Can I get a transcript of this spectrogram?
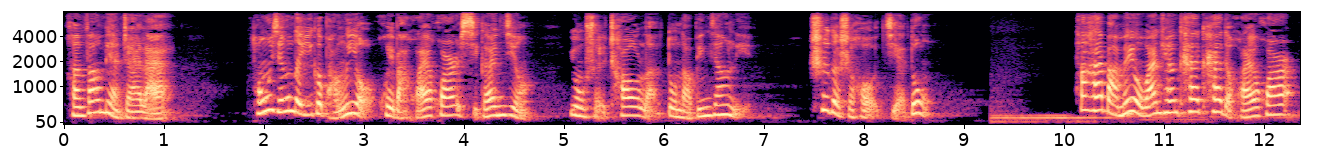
很方便摘来。同行的一个朋友会把槐花洗干净，用水焯了，冻到冰箱里，吃的时候解冻。他还把没有完全开开的槐花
